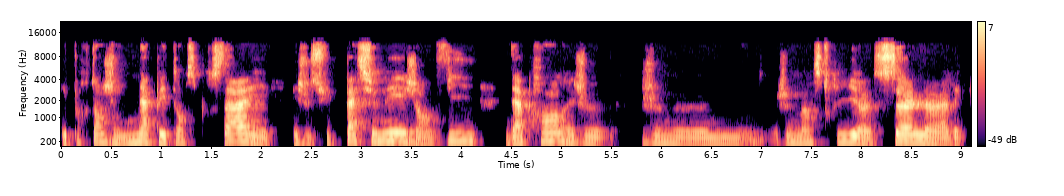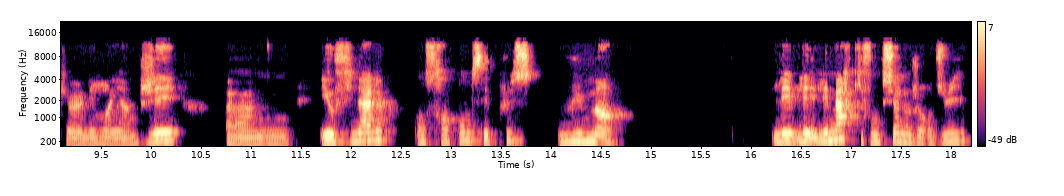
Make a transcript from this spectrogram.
et pourtant j'ai une appétence pour ça et, je suis passionnée, j'ai envie d'apprendre et je, je, me, je m'instruis euh, seule avec les moyens que j'ai. et au final, on se rend compte c'est plus l'humain. Les, marques qui fonctionnent aujourd'hui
